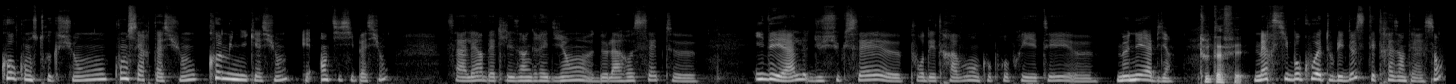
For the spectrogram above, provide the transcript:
co-construction, concertation, communication et anticipation. Ça a l'air d'être les ingrédients de la recette euh, idéale du succès euh, pour des travaux en copropriété euh, menés à bien. Tout à fait. Merci beaucoup à tous les deux, c'était très intéressant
